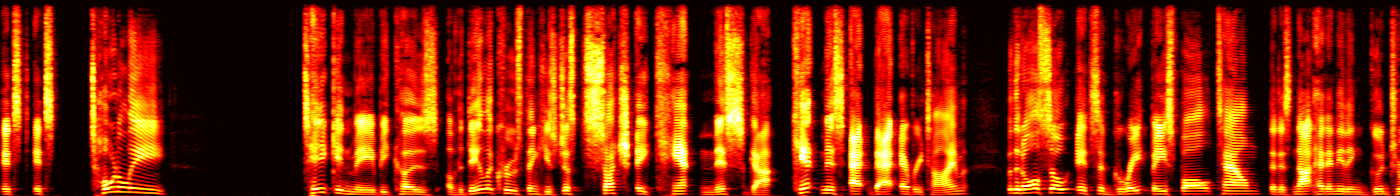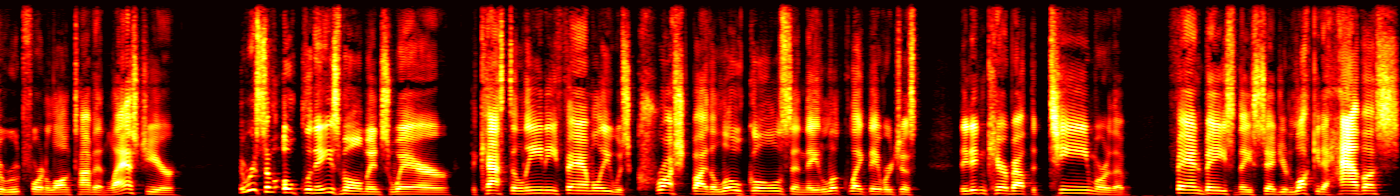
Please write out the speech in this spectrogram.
it's it's totally taken me because of the De La Cruz thing. He's just such a can't miss guy, can't miss at bat every time. But that also it's a great baseball town that has not had anything good to root for in a long time. And last year, there were some Oakland A's moments where the Castellini family was crushed by the locals, and they looked like they were just they didn't care about the team or the fan base. And they said, "You're lucky to have us."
